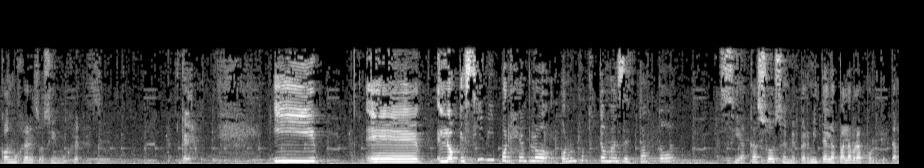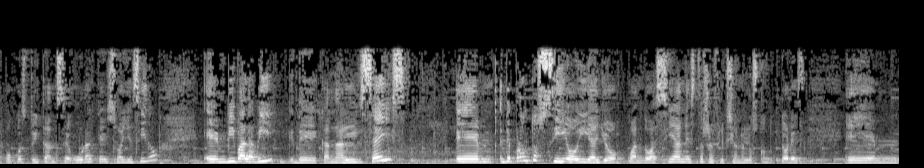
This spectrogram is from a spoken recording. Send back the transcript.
con mujeres o sin mujeres, creo. Y eh, lo que sí vi, por ejemplo, con un poquito más de tacto, si acaso se me permite la palabra porque tampoco estoy tan segura que eso haya sido, en Viva la Vi de Canal 6. Em, de pronto sí oía yo cuando hacían estas reflexiones los conductores em,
